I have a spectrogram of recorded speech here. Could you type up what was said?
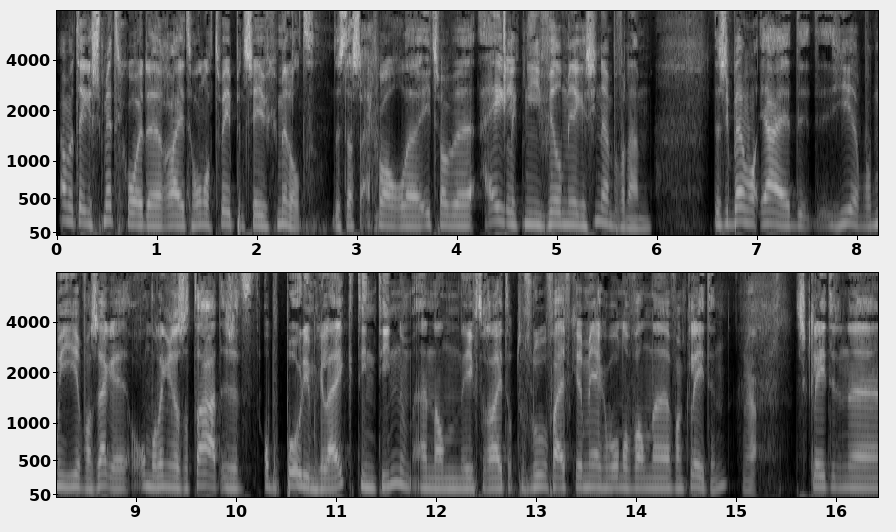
Ja, maar tegen Smit gooide Wright 102,7 gemiddeld. Dus dat is echt wel iets wat we eigenlijk niet veel meer gezien hebben van hem. Dus ik ben wel, ja, hier, wat moet je hiervan zeggen? Onderling resultaat is het op het podium gelijk, 10-10. En dan heeft Wright op de vloer vijf keer meer gewonnen van, eh van Clayton. Ja. Dus Clayton eh,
